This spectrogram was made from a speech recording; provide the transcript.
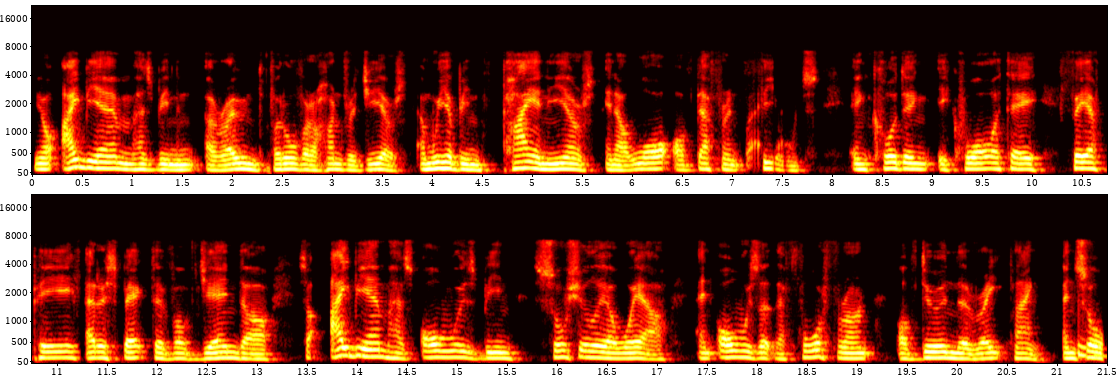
You know, IBM has been around for over 100 years, and we have been pioneers in a lot of different Right. fields, including equality, fair pay, irrespective of gender. So IBM has always been socially aware and always at the forefront of doing the right thing. And so Mhm.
